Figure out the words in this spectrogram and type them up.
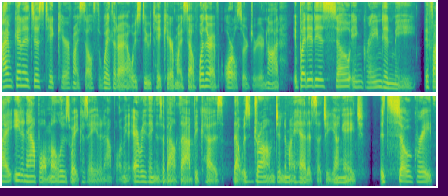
I'm going to just take care of myself the way that I always do take care of myself, whether I have oral surgery or not. But it is so ingrained in me. If I eat an apple, I'm going to lose weight because I ate an apple. I mean, everything is about that because that was drummed into my head at such a young age. It's so great.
